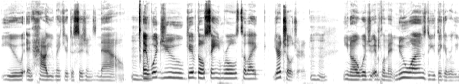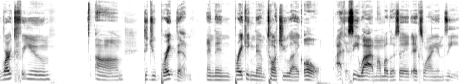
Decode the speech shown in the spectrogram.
you and how you make your decisions now? Mm-hmm. And would you give those same rules to like your children? Mm-hmm. You know, would you implement new ones? Do you think it really worked for you? um, did you break them? And then breaking them taught you like, oh, I can see why my mother said X, Y, and Z.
